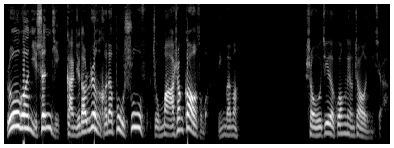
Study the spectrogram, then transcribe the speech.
如果你身体感觉到任何的不舒服，就马上告诉我，明白吗？”手机的光亮照映下，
